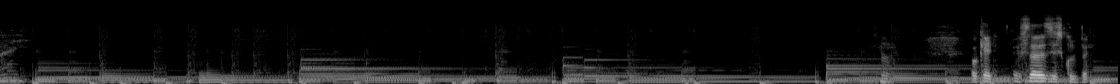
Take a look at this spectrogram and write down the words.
Ahí. Ok, ustedes disculpen.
